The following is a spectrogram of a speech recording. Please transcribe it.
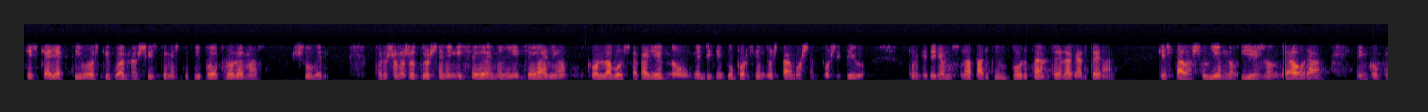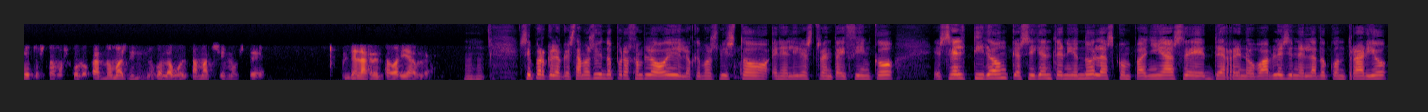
Que es que hay activos que cuando existen este tipo de problemas suben. Por eso nosotros en, inicio, en el inicio de año, con la bolsa cayendo un 25%, estábamos en positivo, porque teníamos una parte importante de la cartera que estaba subiendo y es donde ahora, en concreto, estamos colocando más dinero con la vuelta máximos de, de la renta variable. Sí, porque lo que estamos viendo, por ejemplo, hoy, lo que hemos visto en el IBEX 35, es el tirón que siguen teniendo las compañías de, renovables y en el lado contrario,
